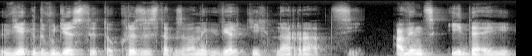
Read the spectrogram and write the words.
Wiek XX to kryzys tzw. Tak wielkich narracji, a więc idei,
